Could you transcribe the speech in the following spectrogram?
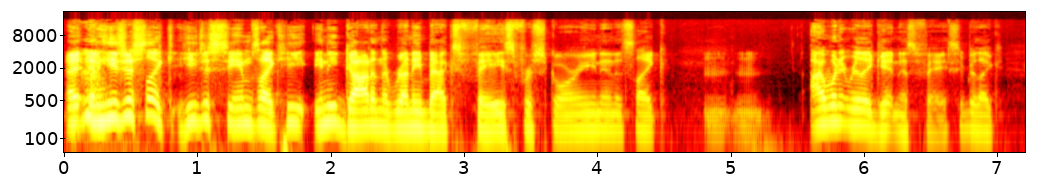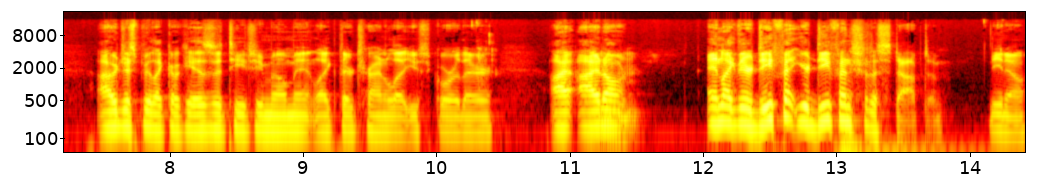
and, and he's just like he just seems like he and he got in the running back's face for scoring, and it's like Mhm. I wouldn't really get in his face. He'd be like, I would just be like, okay, this is a teaching moment. Like they're trying to let you score there. I, I don't, Mhm. and like their defense, your defense should have stopped him. You know,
